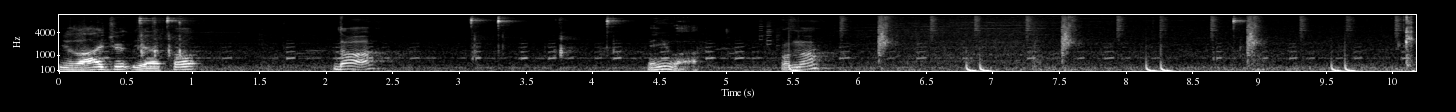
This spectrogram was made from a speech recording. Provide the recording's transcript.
You lied, you're at the airport. No, Yeah, you are. I'm not. Get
